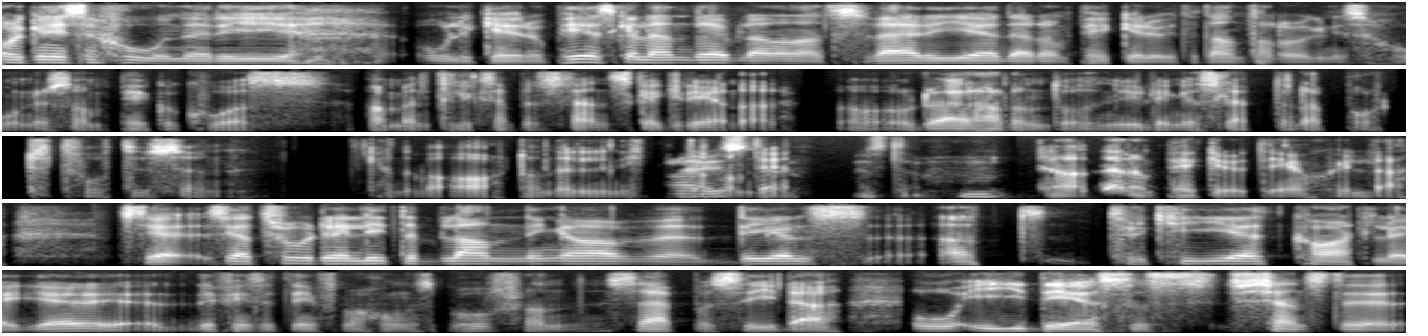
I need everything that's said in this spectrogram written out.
organisationer i olika europeiska länder, bland annat Sverige, där de pekar ut ett antal organisationer som PKKs, ja, till exempel svenska grenar. Och där har de då nyligen släppt en rapport 2000 kan det vara 18 eller 19 ja, just det, just det. Mm. Ja, där de pekar ut enskilda. Så jag, så jag tror det är lite blandning av dels att Turkiet kartlägger, det finns ett informationsbehov från Säpos sida och i det så känns det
